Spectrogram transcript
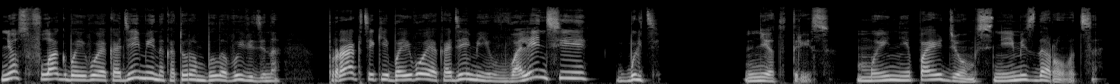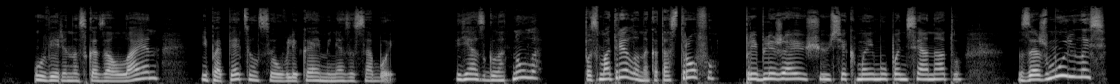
нес флаг боевой академии, на котором было выведено — практики боевой академии в Валенсии быть. Нет, Трис, мы не пойдем с ними здороваться, уверенно сказал Лайон и попятился, увлекая меня за собой. Я сглотнула, посмотрела на катастрофу, приближающуюся к моему пансионату, зажмурилась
